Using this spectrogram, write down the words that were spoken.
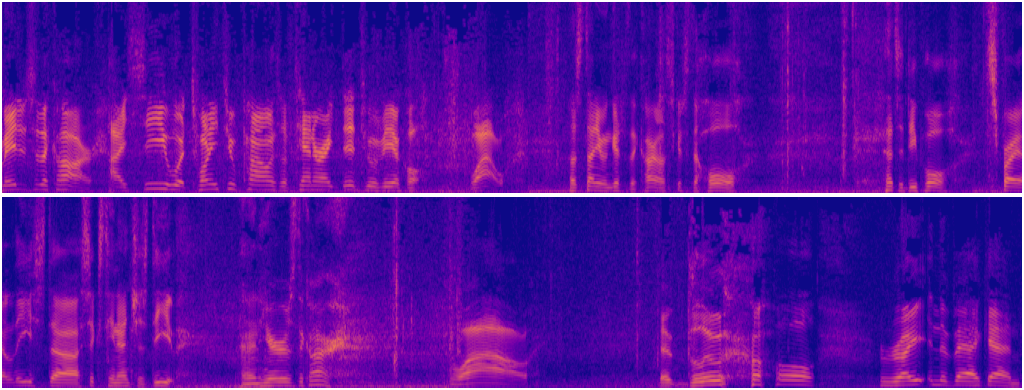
Made it to the car. I see what 22 pounds of tannerite did to a vehicle. Wow. Let's not even get to the car, let's get to the hole. That's a deep hole. It's probably at least uh, 16 inches deep. And here's the car. Wow. It blew a hole right in the back end.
